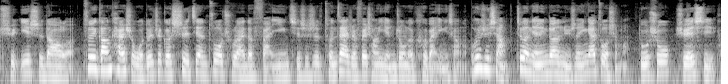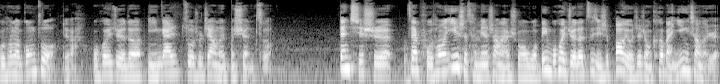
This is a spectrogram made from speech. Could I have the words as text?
去意识到了，最刚开始我对这个事件做出来的反应，其实是存在着非常严重的刻板印象的。我会去想，这个年龄段的女生应该做什么？读书、学习、普通的工作，对吧？我会觉得你应该做出这样的选择。但其实，在普通的意识层面上来说，我并不会觉得自己是抱有这种刻板印象的人。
